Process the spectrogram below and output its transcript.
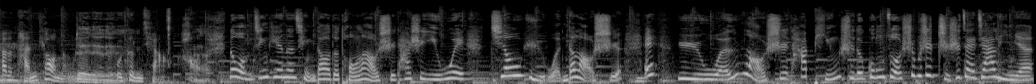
他的弹跳能力对对对会更强。好，那我们今天呢，请到的童老师，他是一位教语文的老师。哎，语文老师他平时的工作是不是只是在家里面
